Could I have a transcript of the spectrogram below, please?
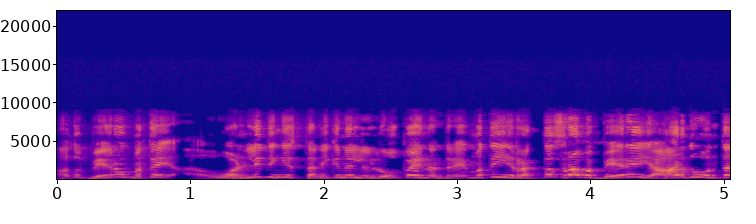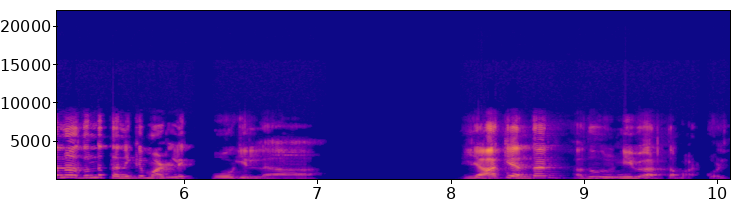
ಅದು ಬೇರೆ ಮತ್ತೆ ಒನ್ಲಿ ಥಿಂಗ್ ಇಸ್ ತನಿಖೆನಲ್ಲಿ ಲೋಪ ಏನಂದ್ರೆ ಮತ್ತೆ ಈ ರಕ್ತಸ್ರಾವ ಬೇರೆ ಯಾರ್ದು ಅಂತಾನೆ ಅದನ್ನ ತನಿಖೆ ಮಾಡ್ಲಿಕ್ಕೆ ಹೋಗಿಲ್ಲ. ಯಾಕೆ ಅಂತ ಅದು ನೀವೇ ಅರ್ಥ ಮಾಡ್ಕೊಳ್ಳಿ.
